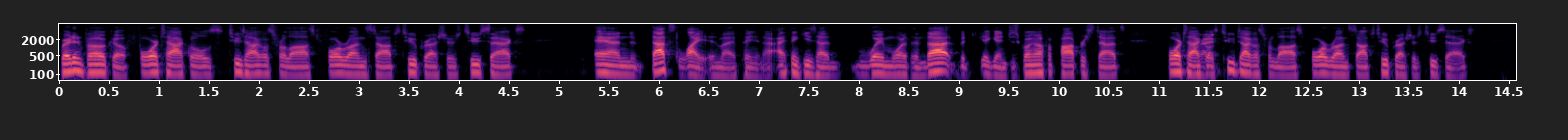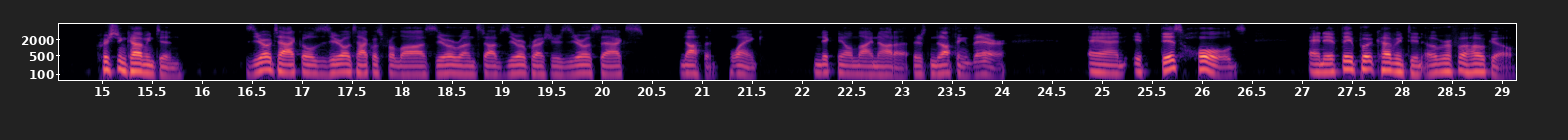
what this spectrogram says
Breiden Fehoko, four tackles, two tackles for loss, four run stops, two pressures, two sacks. And that's light, in my opinion. I think he's had way more than that. But again, just going off of Popper stats, four tackles, right. two tackles for loss, four run stops, two pressures, two sacks. Christian Covington, zero tackles, zero tackles for loss, zero run stops, zero pressures, zero sacks, nothing, blank. Nick Nil nada. There's nothing there. And if this holds, and if they put Covington over Fehoko,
